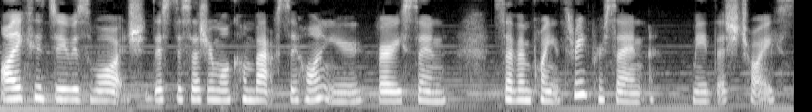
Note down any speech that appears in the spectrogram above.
All I could do was watch. This decision will come back to haunt you very soon. 7.3% made this choice.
